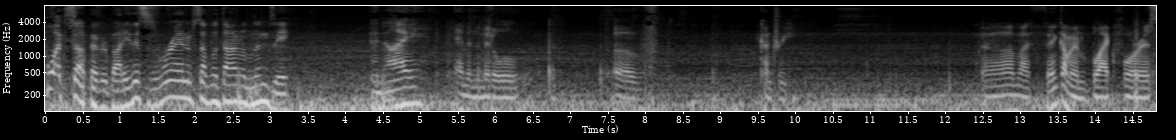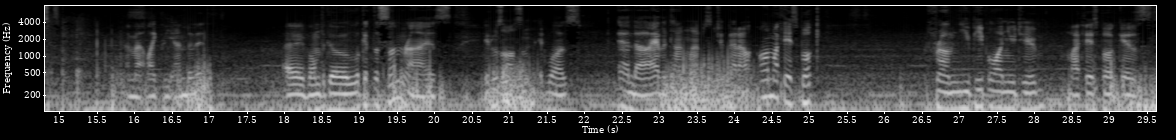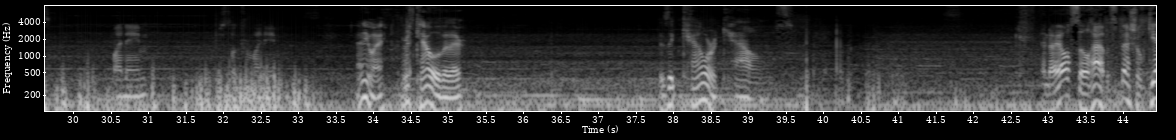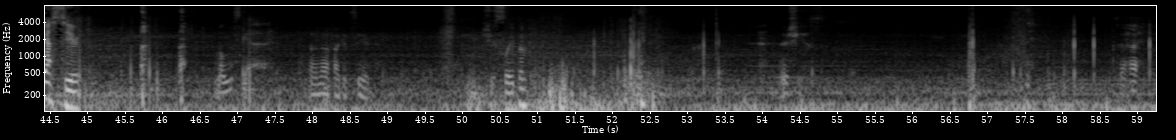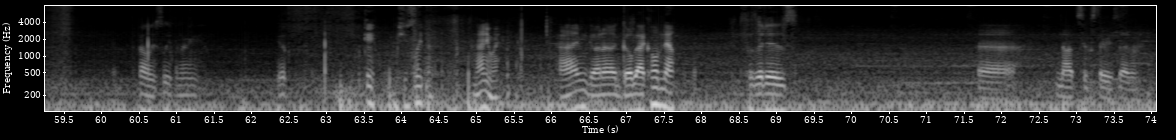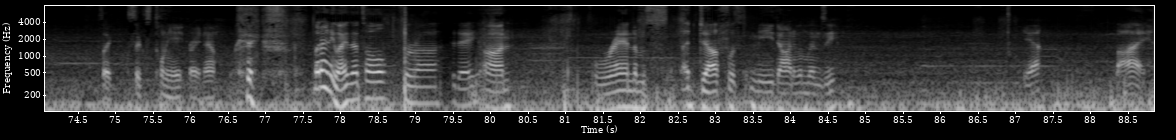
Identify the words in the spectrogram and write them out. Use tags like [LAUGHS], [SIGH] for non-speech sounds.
What's up, everybody? This is Random Stuff with Donovan Lindsay. And I am in the middle of country. Um, I think I'm in Black Forest. I'm at like the end of it. I wanted to go look at the sunrise. It was awesome. It was. And uh, I have a time lapse. Check that out on my Facebook. From you people on YouTube. My Facebook is my name. Just look for my name. Anyway, there's cow over there. Is it cow or cows? And I also have a special guest here. The sky. I don't know if I could see her. She's sleeping. There she is. Say hi. Probably sleeping, are you? Yep. Okay, she's sleeping. Anyway, I'm gonna go back home now. Because it is uh, not 637. It's like 628 right now. [LAUGHS] but anyway, that's all for uh, today on Random Duff with me, Donovan Lindsay. Yeah. Bye.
